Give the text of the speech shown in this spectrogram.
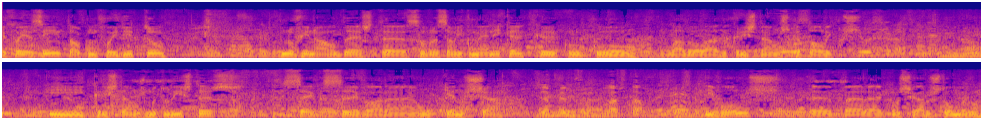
E foi assim, tal como foi dito, no final desta celebração ecuménica que colocou lado a lado cristãos católicos e cristãos metodistas, segue-se agora um pequeno chá e bolos eh, para aconchegar o estômago.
